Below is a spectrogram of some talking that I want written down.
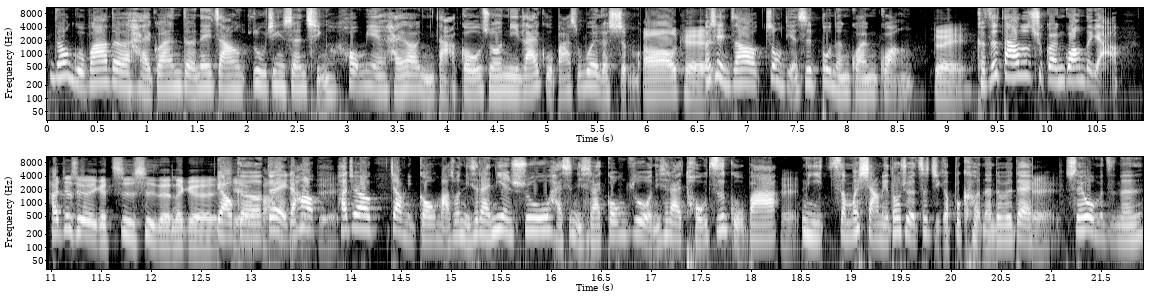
你知道古巴的海关的那张入境申请后面还要你打勾，说你来古巴是为了什么？啊，OK。而且你知道重点是不能观光。对，可是大家都去观光的呀。他就是有一个制式的那个表格，对，然后他就要叫你勾嘛，说你是来念书还是你是来工作，你是来投资古巴，对，你怎么想你都觉得这几个不可能，对不对？对，所以我们只能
